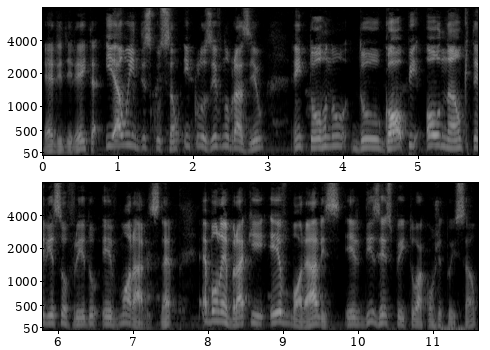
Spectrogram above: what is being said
é de direita, e há uma discussão, inclusive no Brasil, em torno do golpe ou não que teria sofrido Evo Morales, né? É bom lembrar que Evo Morales, ele desrespeitou a Constituição,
